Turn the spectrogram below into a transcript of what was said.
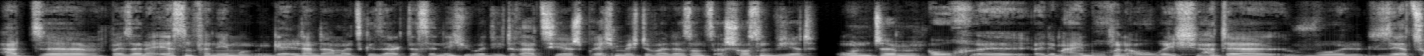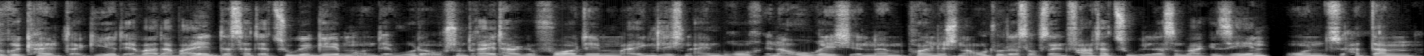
hat äh, bei seiner ersten Vernehmung in Geldern damals gesagt, dass er nicht über die Drahtzieher sprechen möchte, weil er sonst erschossen wird. Und ähm, auch äh, bei dem Einbruch in Aurich hat er wohl sehr zurückhaltend agiert. Er war dabei, das hat er zugegeben und er wurde auch schon drei Tage vor dem eigentlichen Einbruch in Aurich in einem polnischen Auto, das auf seinen Vater zugelassen war, gesehen und hat dann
